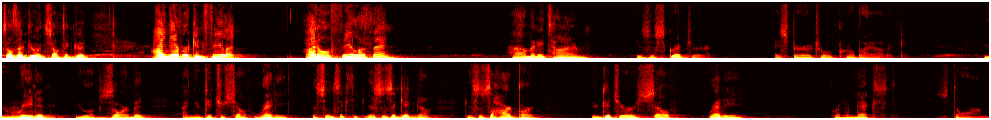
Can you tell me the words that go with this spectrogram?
so they're doing something good. I never can feel it. I don't feel a thing. How many times is the scripture a spiritual probiotic? You read it, you absorb it, and you get yourself ready. This is, this is a gig now. This is the hard part. You get yourself ready for the next storm.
